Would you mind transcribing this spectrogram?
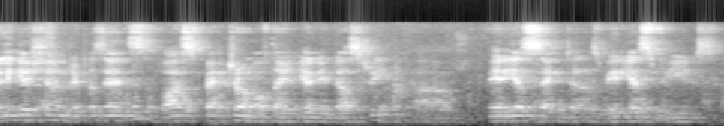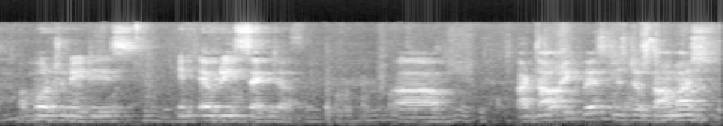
delegation represents vast spectrum of the Indian industry, uh, various sectors, various fields, opportunities in every sector. Uh, I now request Mr. Tamás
